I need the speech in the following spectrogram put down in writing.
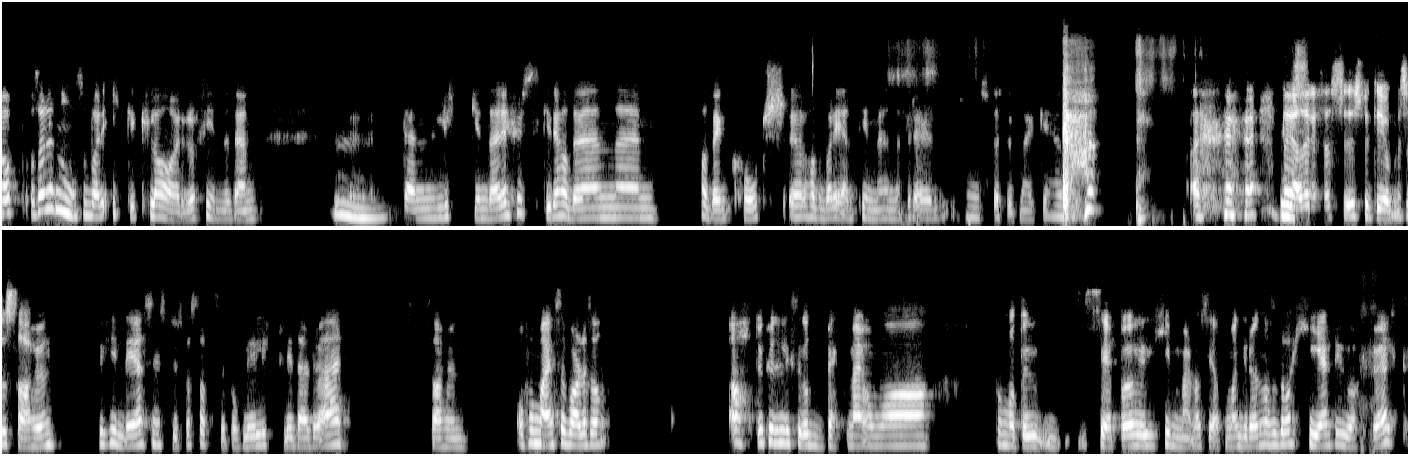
topp. Og så er det noen som bare ikke klarer å finne den, Mm. den lykken der. Jeg husker jeg hadde en, eh, hadde en coach, jeg hadde bare én time med henne, for hun støttet meg ikke. Hun, Når jeg hadde lyst til å slutte i jobben, så sa hun du Hilde, jeg syns du skal satse på å bli lykkelig der du er, sa hun. Og for meg så var det sånn ah, Du kunne liksom godt bedt meg om å på en måte se på himmelen og si at den var grønn. Altså, det var helt uaktuelt.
